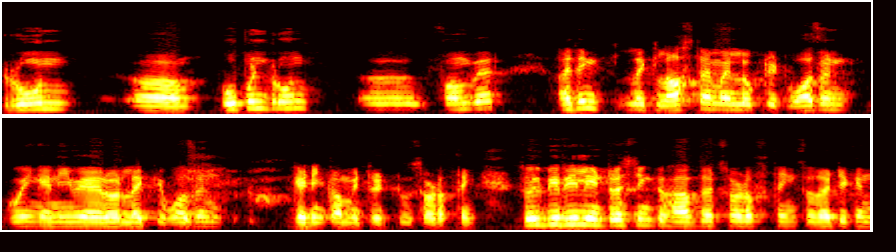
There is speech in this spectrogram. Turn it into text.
drone, uh, open drone uh, firmware. I think like last time I looked, it wasn't going anywhere or like it wasn't getting committed to sort of thing. So it'll be really interesting to have that sort of thing so that you can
